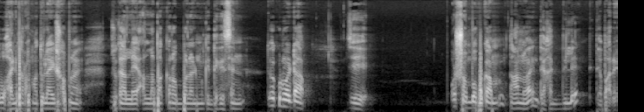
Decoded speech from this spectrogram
আবু হানিফা রহমতুল্লাহ এই স্বপ্নে যুগে আল্লাহ আল্লাহ পাক রব্বুল আলমকে দেখেছেন। তো কোনো এটা যে অসম্ভব কাম তা নয়, দেখা দিলে দিতে পারে।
